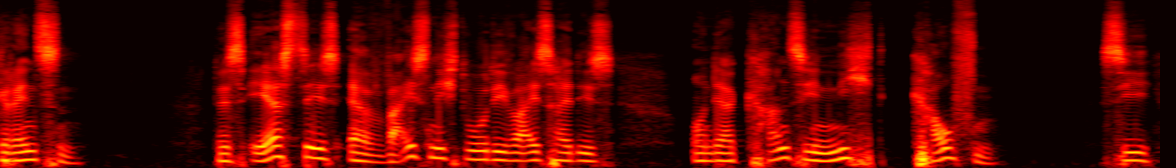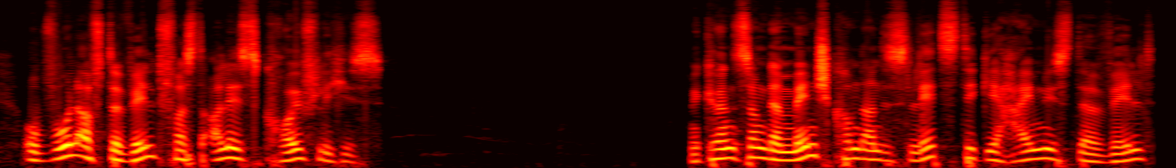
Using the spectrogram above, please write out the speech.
Grenzen. Das Erste ist, er weiß nicht, wo die Weisheit ist und er kann sie nicht kaufen sie, obwohl auf der Welt fast alles käuflich ist. Wir können sagen, der Mensch kommt an das letzte Geheimnis der Welt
